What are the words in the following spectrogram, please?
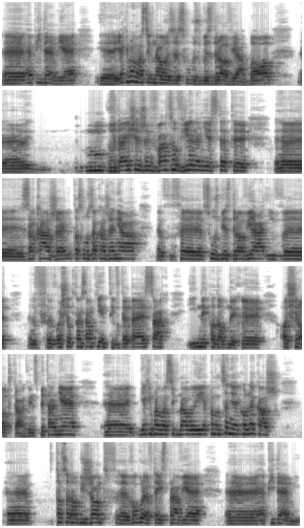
e, epidemię? E, jakie pan ma sygnały ze służby zdrowia? Bo wydaje się, że bardzo wiele niestety zakażeń to są zakażenia w, w służbie zdrowia i w, w, w ośrodkach zamkniętych, w DPS-ach i innych podobnych ośrodkach. Więc pytanie, jakie pan ma sygnały i jak pan ocenia jako lekarz to, co robi rząd w, ogóle w tej sprawie e, epidemii?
